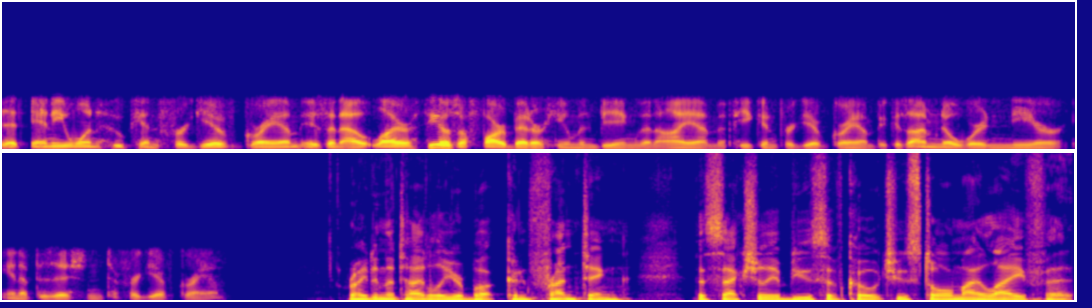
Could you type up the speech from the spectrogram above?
that anyone who can forgive Graham is an outlier. Theo's a far better human being than I am if he can forgive Graham because I'm nowhere near in a position to forgive Graham. Right in the title of your book, Confronting the Sexually Abusive Coach Who Stole My Life. Uh,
